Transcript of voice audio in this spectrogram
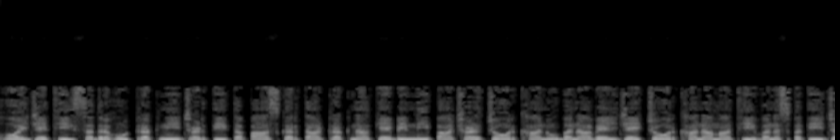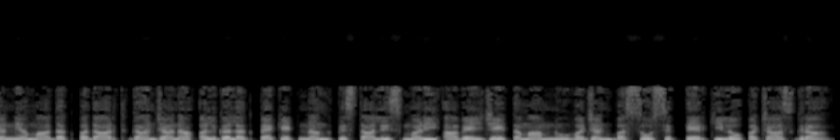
હોય જેથી સદરહું ટ્રકની ઝડતી તપાસ કરતા ટ્રકના કેબિનની પાછળ ચોરખાનું બનાવેલ જે ચોરખાનામાંથી વનસ્પતિજન્ય માદક પદાર્થ ગાંજાના અલગ અલગ પેકેટ નંગ પિસ્તાલીસ મળી આવેલ જે તમામનું વજન બસો સિત્તેર કિલો પચાસ ગ્રામ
